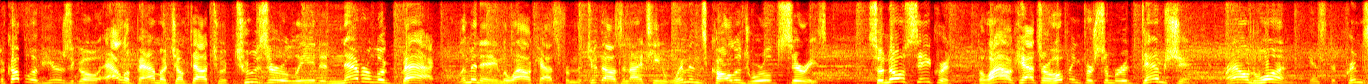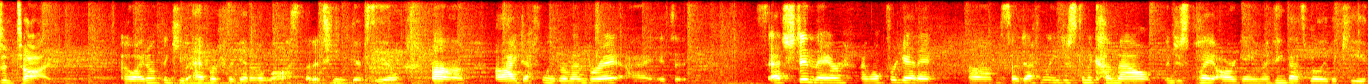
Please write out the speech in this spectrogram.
A couple of years ago, Alabama jumped out to a 2 0 lead and never looked back, eliminating the Wildcats from the 2019 Women's College World Series. So, no secret, the Wildcats are hoping for some redemption in round one against the Crimson Tide. Oh, I don't think you ever forget a loss that a team gives you. Um, I definitely remember it. I, it's, it's etched in there. I won't forget it. Um, so definitely just going to come out and just play our game. I think that's really the key.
